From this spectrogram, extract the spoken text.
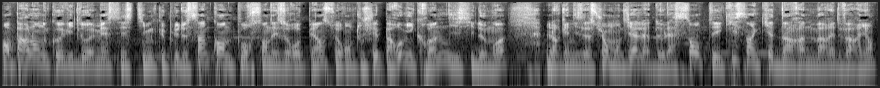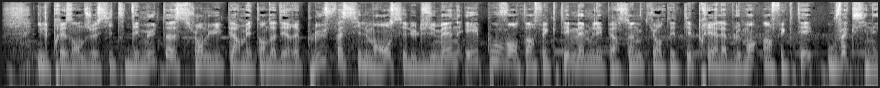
En parlant de Covid, l'OMS estime que plus de 50% des Européens seront touchés par Omicron d'ici deux mois. L'Organisation mondiale de la santé qui s'inquiète d'un raz-de-marée de variants. Il présente, je cite, des mutations permettant d'adhérer plus facilement aux cellules humaines et pouvant infecter même les personnes qui ont été préalablement infectées ou vaccinées.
